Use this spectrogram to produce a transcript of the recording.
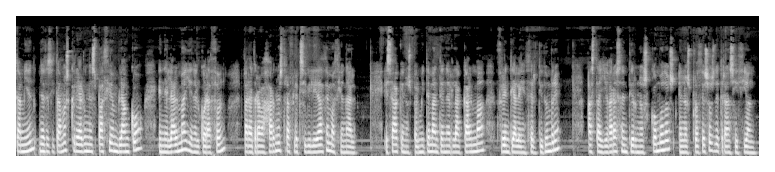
También necesitamos crear un espacio en blanco en el alma y en el corazón para trabajar nuestra flexibilidad emocional, esa que nos permite mantener la calma frente a la incertidumbre hasta llegar a sentirnos cómodos en los procesos de transición.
